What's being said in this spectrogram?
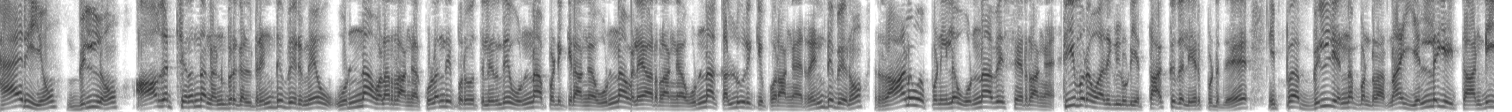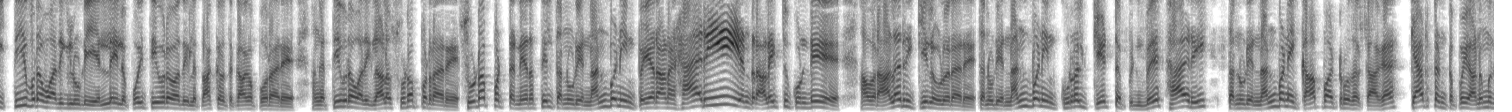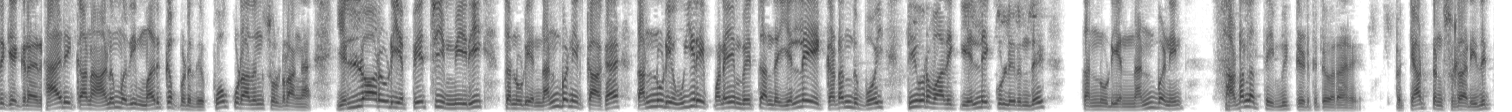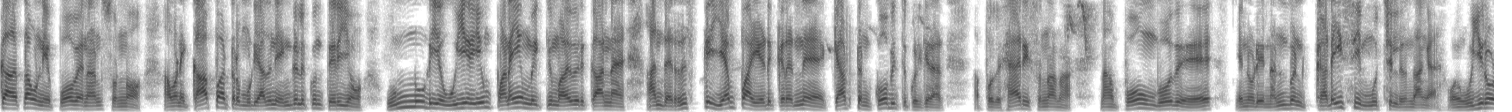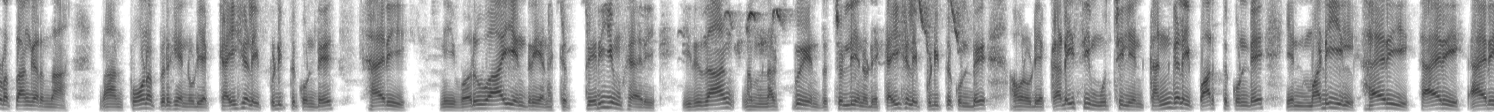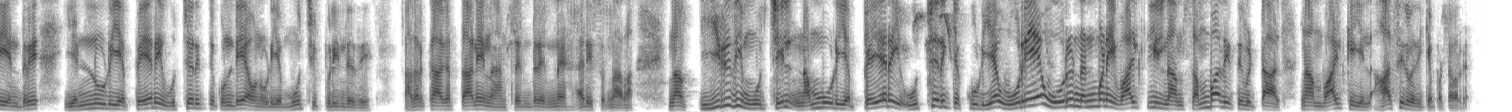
ஹாரியும் பில்லும் ஆகச்சிறந்த நண்பர்கள். ரெண்டு பேருமே ஒன்னா வளர்றாங்க. குழந்தை பருவத்திலிருந்தே ஒன்னா படிக்கிறாங்க ஒன்னா விளையாடுறாங்க ஒன்னா கல்லூரிக்கு போறாங்க. ரெண்டு பேரும் ராணுவ பணியில ஒன்னாவே சேர்றாங்க. தீவிரவாதிகளுடைய தாக்குதல் ஏற்படுது. இப்ப பில் என்ன பண்றாருன்னா எல்லையை தாண்டி தீவிரவாதிகளுடைய எல்லையில போய் தீவிரவாதிகளை தாக்குறதுக்காக போறாரு. அங்க தீவிரவாதிகளால சுடப்படுறாரு. சுடப்பட்ட நேரத்தில் தன்னுடைய நண்பனின் பெயரான ஹாரி என்று அழைத்து கொண்டே அவர் அலறி கீழே விழுறாரு. தன்னுடைய நண்பனின் குரல் கேட்ட பின்பு ஹாரி தன்னுடைய நண்பனை காப்பாற்றுவதற்காக கேப்டன் போய் அனுமதி கேட்கிறாரு ஹாரிக்கான அனுமதி மறுக்கப்படுது போகக்கூடாதுன்னு சொல்றாங்க. எல்லாருடைய பேச்சையும் மீறி தன்னுடைய நண்பனிற்காக தன்னுடைய உயிரை பணயம் வைத்து அந்த எல்லையை கடந்து போய் தீவிரவாதிக்கு எல்லைக்குள் இருந்து தன்னுடைய நண்பனின் சடலத்தை மீட்டு எடுத்துட்டு வராரு. இப்ப கேப்டன் சொல்றாரு இதுக்காகத்தான் உன்னை போவேனான்னு சொன்னோம். அவனை காப்பாற்ற முடியாதுன்னு எங்களுக்கும் தெரியும். உன்னுடைய உயிரையும் பணயம் வைக்கும் அளவிற்கான அந்த ரிஸ்கை ஏன்பா எடுக்கிறேன்னு கேப்டன் கோபித்துக் கொள்கிறார். அப்போது ஹாரி சொன்னானா நான் போகும்போது என்னுடைய நண்பன் கடைசி மூச்சில் இருந்தாங்க. அவன் உயிரோட தாங்க இருந்தான். நான் போன பிறகு என்னுடைய கைகளை பிடித்து கொண்டு ஹாரி நீ வருவாய் என்று எனக்கு தெரியும் ஹாரி. இதுதான் நம் நட்பு என்று சொல்லி என்னுடைய கைகளை பிடித்து கொண்டு அவனுடைய கடைசி மூச்சில் என் கண்களை பார்த்து கொண்டே என் மடியில் ஹாரி ஹாரி ஹாரி என்று என்னுடைய பெயரை உச்சரித்து கொண்டே அவனுடைய மூச்சு புரிந்தது. அதற்காகத்தானே நான் சென்றேன்னு ஹாரி சொன்னாராம். நாம் இறுதி மூச்சில் நம்முடைய பெயரை உச்சரிக்கக்கூடிய ஒரே ஒரு நண்பனை வாழ்க்கையில் நாம் சம்பாதித்து விட்டால் நாம் வாழ்க்கையில் ஆசீர்வதிக்கப்பட்டவர்கள்.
